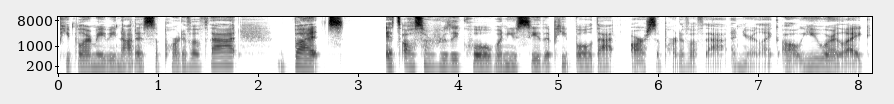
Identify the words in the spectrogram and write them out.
people are maybe not as supportive of that. But it's also really cool when you see the people that are supportive of that and you're like, oh, you are like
